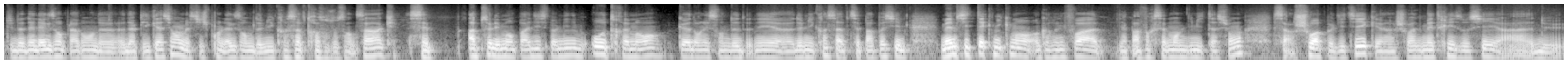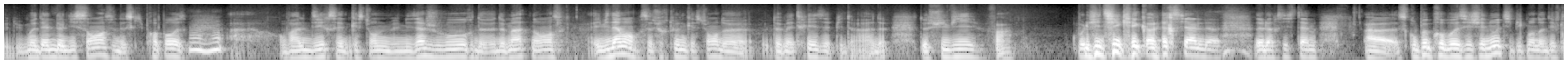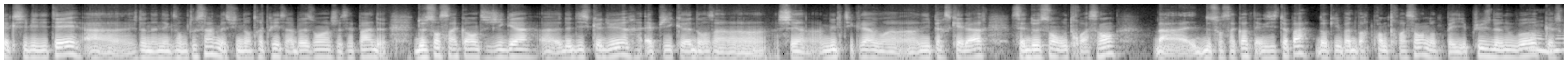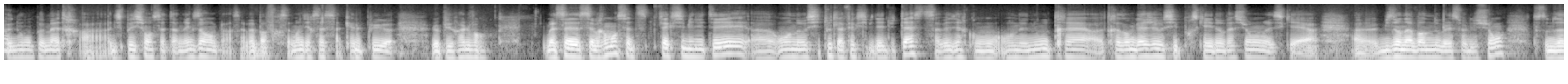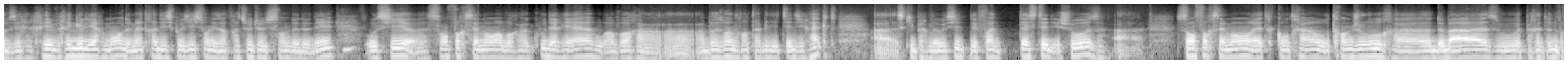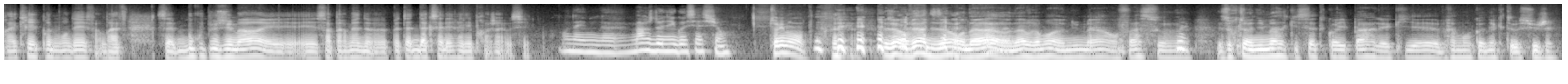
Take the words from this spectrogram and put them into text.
tu donnais l'exemple avant d'application, mais si je prends l'exemple de Microsoft 365, c'est absolument pas disponible autrement que dans les centres de données euh, de Microsoft. C'est pas possible. Même si techniquement, encore une fois, il n'y a pas forcément de limitation, c'est un choix politique, un choix de maîtrise aussi euh, du, modèle de licence et de ce qu'il propose. Mhm. Euh, on va le dire, c'est une question de mise à jour, de, maintenance. Évidemment, c'est surtout une question de, maîtrise et puis de, suivi enfin, politique et commercial de leur système. Euh, ce qu'on peut proposer chez nous, typiquement dans des flexibilités, euh, je donne un exemple tout simple, mais si une entreprise a besoin, je ne sais pas, de 250 gigas euh, de disque dur, et puis que dans un, chez un multi-cloud ou un, hyperscaler, c'est 200 ou 300, bah, 250 n'existe pas. Donc il va devoir prendre 300, donc payer plus de nouveau que ce que mhm. nous on peut mettre à disposition. C'est un exemple. Hein. Ça ne veut pas forcément dire que c'est ça qui est le plus, le plus relevant c'est vraiment cette flexibilité. Euh, on a aussi toute la flexibilité du test. Ça veut dire qu'on est, nous, très, euh, très engagés aussi pour ce qui est innovation et ce qui est euh, mise en avant de nouvelles solutions. Ça nous arrive régulièrement de mettre à disposition les infrastructures du centre de données, aussi sans forcément avoir un coût derrière ou avoir un, un besoin de rentabilité directe, ce qui permet aussi des fois de tester des choses sans forcément être contraint aux 30 jours euh, de base ou peut-être de devoir écrire pour demander. Enfin bref, c'est beaucoup plus humain et, ça permet peut-être d'accélérer les projets aussi. On a une marge de négociation. Absolument. J'en reviens en disant on a, on a vraiment un humain en face, euh, et surtout un humain qui sait de quoi il parle et qui est vraiment connecté au sujet.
